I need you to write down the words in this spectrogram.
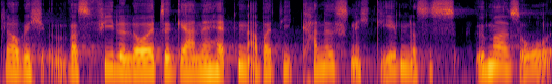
glaube ich, was viele Leute gerne hätten, aber die kann es nicht geben. Das ist immer so.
